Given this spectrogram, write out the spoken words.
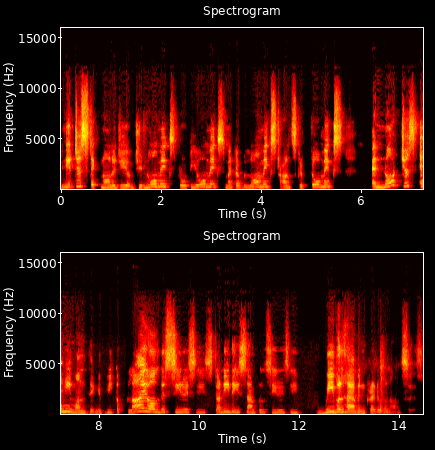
latest technology of genomics, proteomics, metabolomics, transcriptomics, and not just any one thing. If we apply all this seriously, study these samples seriously, we will have incredible answers.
